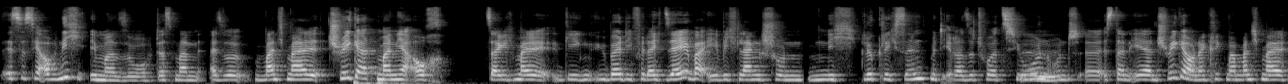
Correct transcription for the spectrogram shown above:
ist es ja auch nicht immer so, dass man, also manchmal triggert man ja auch sage ich mal, gegenüber, die vielleicht selber ewig lang schon nicht glücklich sind mit ihrer Situation Mhm. und äh, ist dann eher ein Trigger und dann kriegt man manchmal,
